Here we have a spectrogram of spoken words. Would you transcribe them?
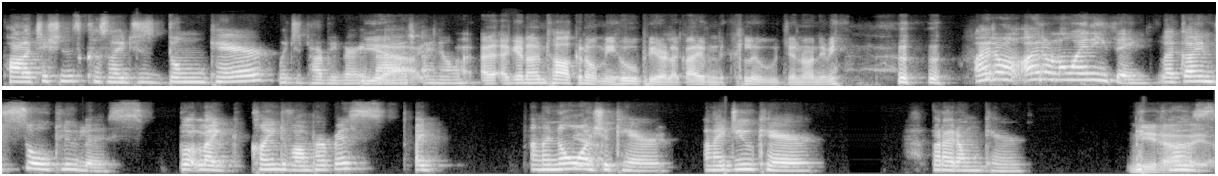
politicians because I just don't care, which is probably very yeah. bad. I know. I, again, I'm talking about me hoop here. Like I haven't a clue. Do you know what I mean? I don't. I don't know anything. Like I'm so clueless, but like kind of on purpose. I and I know I should care, and I do care, but I don't care. yeah, yeah.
